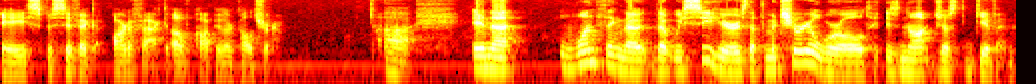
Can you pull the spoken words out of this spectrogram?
a specific artifact of popular culture. Uh, in that one thing that, that we see here is that the material world is not just given,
